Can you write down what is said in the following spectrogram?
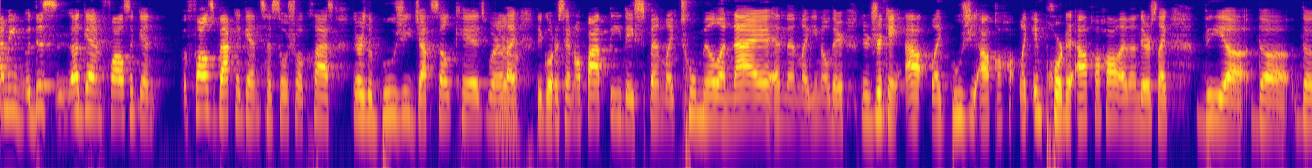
I mean, this again falls again falls back against his social class. There are the bougie Jaksel kids where Yeah. like they go to Senopati, they spend like two mil a night, and then like you know they're they're drinking out like bougie alcohol, like imported alcohol, and then there's like the uh, the the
